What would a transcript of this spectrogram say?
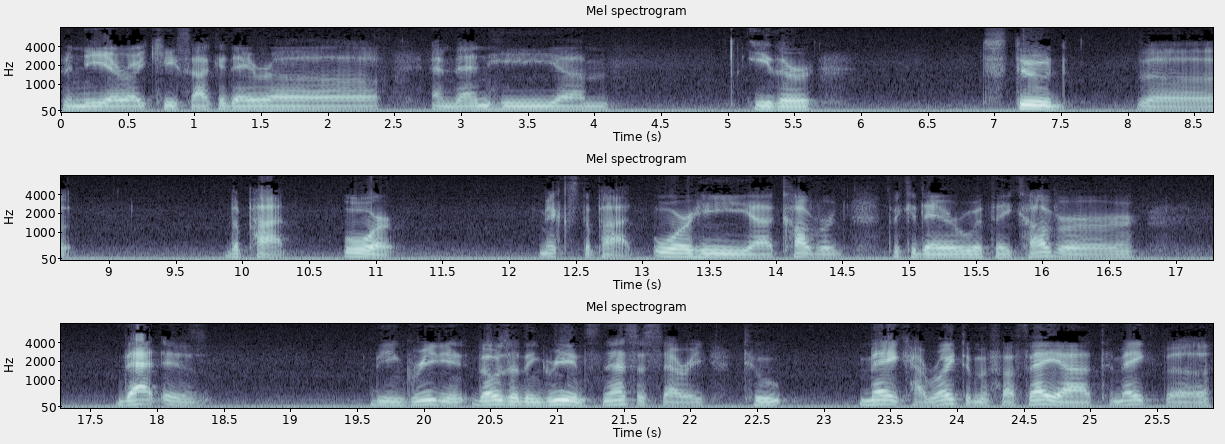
V'niyeroi kisakadera, and then he um, either stewed the the pot, or mixed the pot, or he uh, covered the kadera with a cover. That is the ingredient; those are the ingredients necessary to make haroita mefafeya to make the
